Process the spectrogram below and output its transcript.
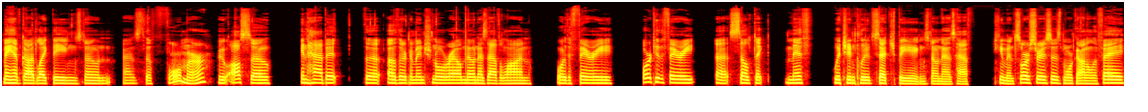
may have godlike beings known as the Fomor, who also inhabit the other dimensional realm known as Avalon, or the fairy, or to the fairy uh, Celtic myth, which includes such beings known as half human sorceresses, Morgana Le Fay,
